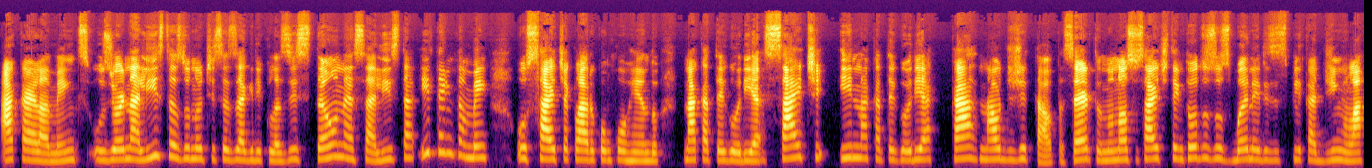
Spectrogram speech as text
a Carla Mendes. Os jornalistas do Notícias Agrícolas estão nessa lista e tem também o site, é claro, concorrendo na categoria site e na categoria canal digital, tá certo? No nosso site tem todos os banners explicadinho lá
